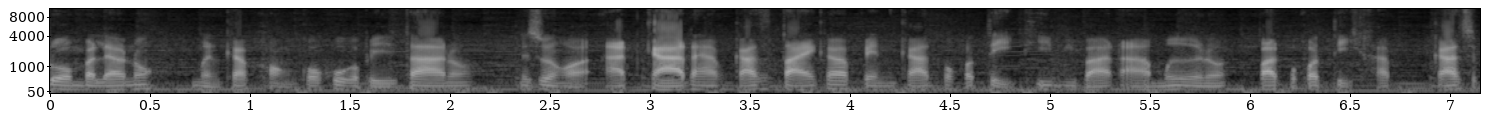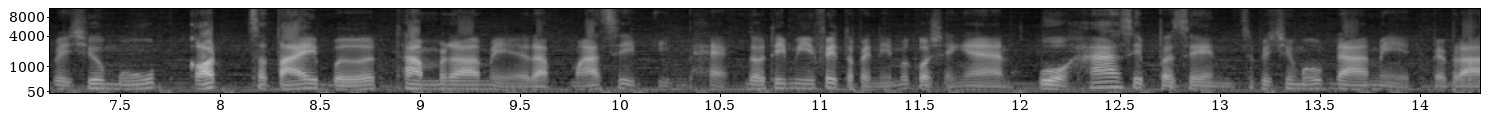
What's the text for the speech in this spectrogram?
รวมไปแล้วเนาะเหมือนกับของโกคูกับปีจิต้าเนาะในส่วนของอาร์ตการ์ดนะครับ การ์ดสไตล์ก็เป็นการ์ดปกติที่มีบาร์อาร์เมอร์เนาะบาร์ปกติครับ การ์ดสเปเชียลมูฟก็อดสไตล์เบิร์ดทำดาเมจระดับมาสซีฟอิมแพคโดยที่มีเอฟเฟกต์ต่อไปนี้เมื่อกดใช้งานบวก 50% Special Move Damage เป็นเวลา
